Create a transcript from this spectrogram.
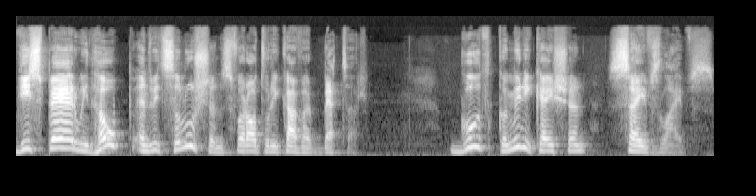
despair with hope and with solutions for how to recover better. Good communication saves lives.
